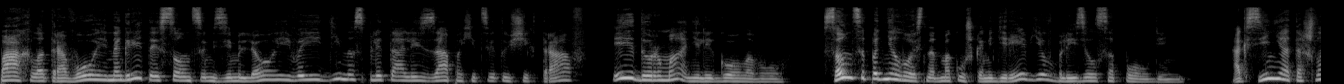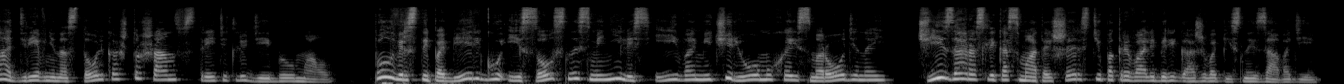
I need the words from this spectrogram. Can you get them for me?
Пахло травой, нагретой солнцем землей, воедино сплетались запахи цветущих трав и дурманили голову. Солнце поднялось над макушками деревьев, близился полдень. Аксинья отошла от деревни настолько, что шанс встретить людей был мал. Полверсты по берегу и сосны сменились ивами, черемухой, смородиной, чьи заросли косматой шерстью покрывали берега живописной заводи.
